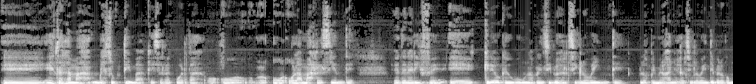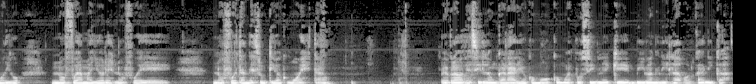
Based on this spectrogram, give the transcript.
Eh, esta es la más destructiva que se recuerda o, o, la más reciente de Tenerife. Eh, creo que hubo una a principios del siglo XX, los primeros años del siglo XX, pero como digo, no fue a mayores, no fue, no fue tan destructiva como esta, ¿no? Pero claro, decirle a un canario, ¿cómo, cómo es posible que vivan en islas volcánicas?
